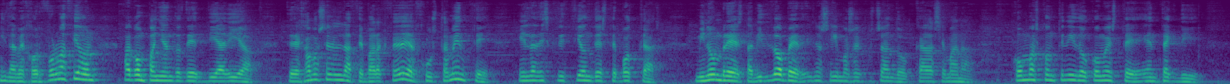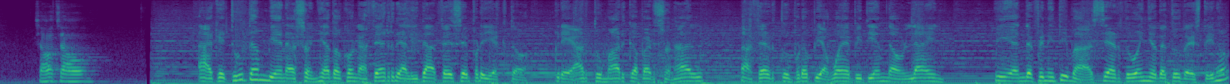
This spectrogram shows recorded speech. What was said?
y la mejor formación acompañándote día a día. Te dejamos el enlace para acceder justamente en la descripción de este podcast. Mi nombre es David López y nos seguimos escuchando cada semana con más contenido como este en TechD. Chao, chao. A que tú también has soñado con hacer realidad ese proyecto, crear tu marca personal hacer tu propia web y tienda online y en definitiva ser dueño de tu destino?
